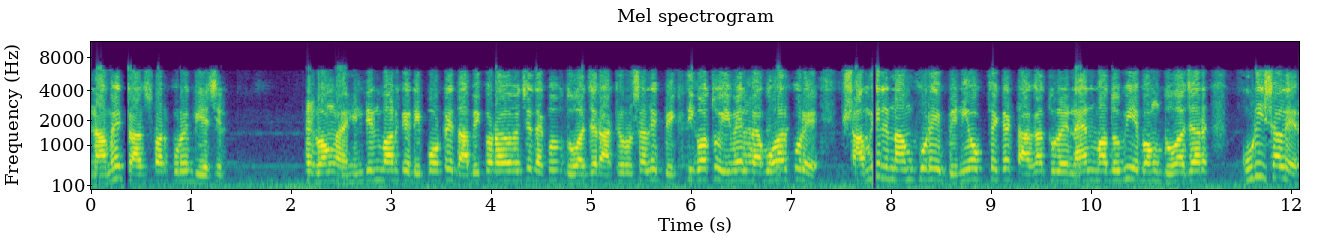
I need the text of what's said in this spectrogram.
নামে ট্রান্সফার করে দিয়েছিল এবং হিন্ডেনবার্গের রিপোর্টে দাবি করা হয়েছে, দেখো দু হাজার আঠেরো সালে ব্যক্তিগত ইমেল ব্যবহার করে স্বামীর নাম করে বিনিয়োগ থেকে টাকা তুলে নেন মাধবী এবং দু কুড়ি সালের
